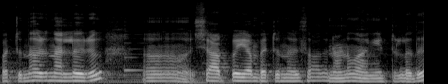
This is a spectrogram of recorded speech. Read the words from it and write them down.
പറ്റുന്ന ഒരു നല്ലൊരു ഷാർപ്പ് ചെയ്യാൻ പറ്റുന്ന ഒരു സാധനമാണ് വാങ്ങിയിട്ടുള്ളത്.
